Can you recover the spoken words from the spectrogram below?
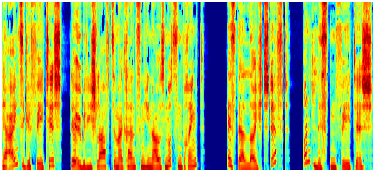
Der einzige Fetisch, der über die Schlafzimmergrenzen hinaus Nutzen bringt, ist der Leuchtstift und Listenfetisch.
